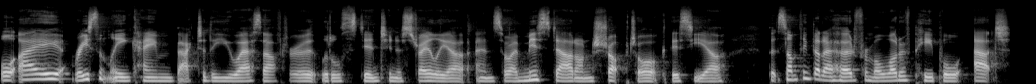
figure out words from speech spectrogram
Well, I recently came back to the US after a little stint in Australia. And so I missed out on Shop Talk this year. But something that I heard from a lot of people at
